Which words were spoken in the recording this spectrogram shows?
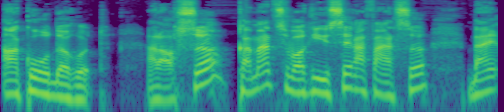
en cours de route. Alors ça, comment tu vas réussir à faire ça? Ben,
